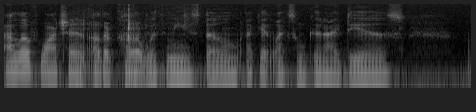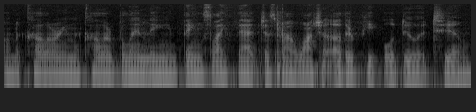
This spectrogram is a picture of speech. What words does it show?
I love watching other color with me's though. I get like some good ideas on the coloring, the color blending and things like that just by watching other people do it too.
